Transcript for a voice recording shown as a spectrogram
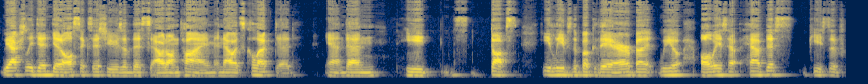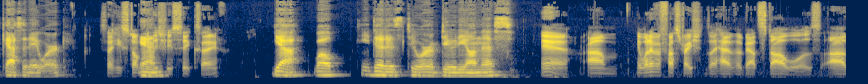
we actually did get all six issues of this out on time, and now it's collected. And then he stops, he leaves the book there, but we always ha- have this piece of Cassaday work. So he stopped and, issue six, eh? Yeah, well, he did his tour of duty on this. Yeah. Um, yeah, whatever frustrations I have about Star Wars, uh,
